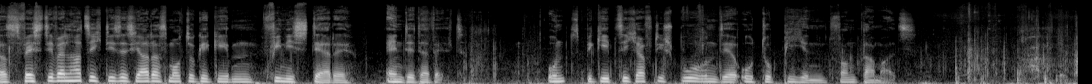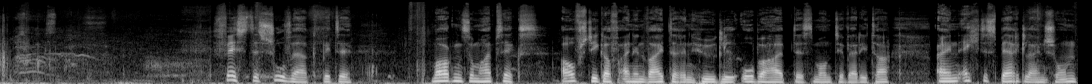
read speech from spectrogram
Das Festival hat sich dieses Jahr das Motto gegeben Finisterre, Ende der Welt. Und begibt sich auf die Spuren der Utopien von damals. Festes Schuhwerk, bitte. Morgens um halb sechs. Aufstieg auf einen weiteren Hügel oberhalb des Monte Verita. Ein echtes Berglein schon,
